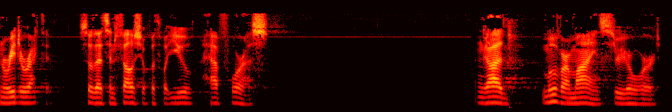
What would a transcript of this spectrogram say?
and redirect it so that it's in fellowship with what you have for us? And God, move our minds through your word.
